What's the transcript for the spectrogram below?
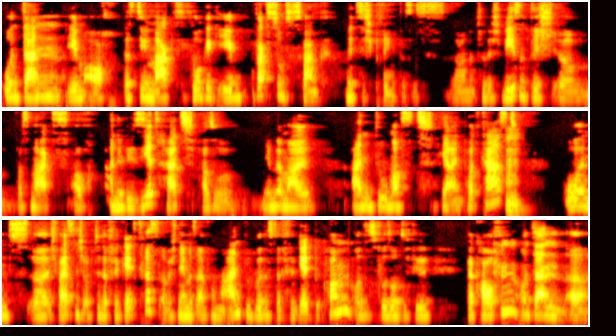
Und dann eben auch, dass die Marktlogik eben Wachstumszwang mit sich bringt. Das ist äh, natürlich wesentlich, äh, was Marx auch analysiert hat. Also nehmen wir mal an, du machst hier einen Podcast. Mhm und äh, ich weiß nicht, ob du dafür Geld kriegst, aber ich nehme es einfach mal an, du würdest dafür Geld bekommen und es für so und so viel verkaufen. Und dann äh,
